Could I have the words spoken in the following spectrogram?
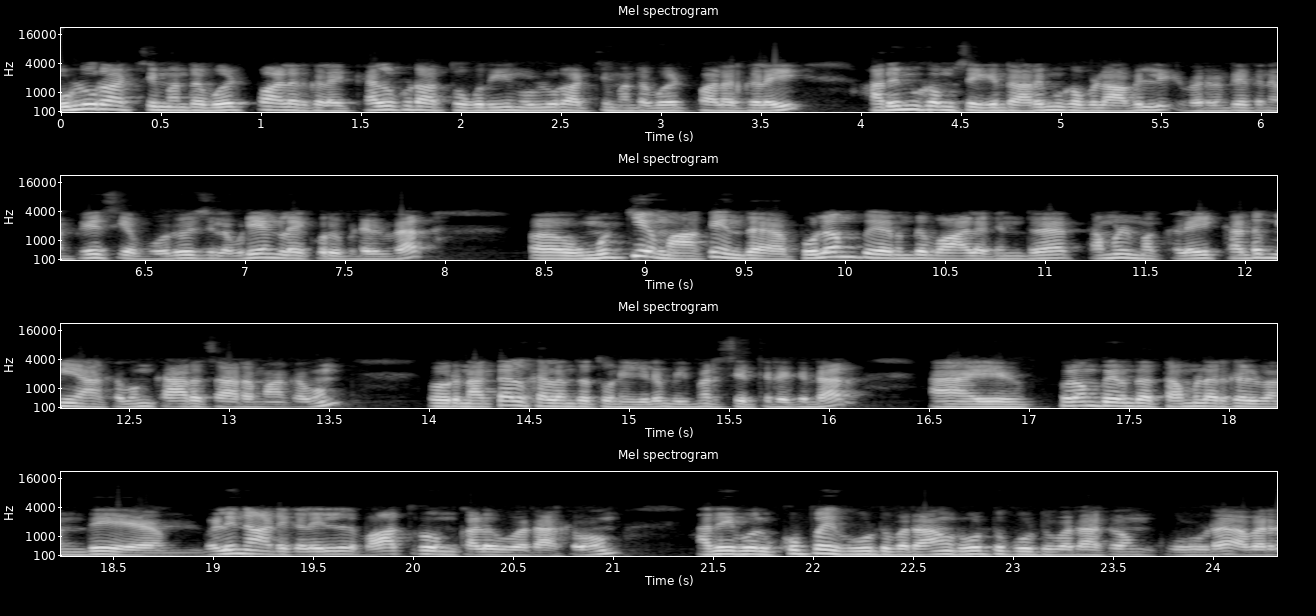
உள்ளூராட்சி மன்ற வேட்பாளர்களை கல்குடா தொகுதியின் உள்ளூராட்சி மன்ற வேட்பாளர்களை அறிமுகம் செய்கின்ற அறிமுக விழாவில் இவர் இன்றைய தினம் பேசிய போது சில விடயங்களை குறிப்பிட்டிருக்கிறார். முக்கியமாக இந்த புலம்பெயர்ந்து வாழுகின்ற தமிழ் மக்களை கடுமையாகவும் காரசாரமாகவும் ஒரு நக்கல் கலந்த துணியிலும் விமர்சித்திருக்கிறார். ஆஹ் புலம்பெயர்ந்த தமிழர்கள் வந்து வெளிநாடுகளில் பாத்ரூம் கழுவுவதாகவும் அதேபோல் குப்பை கூட்டுவதாகவும் ரோட்டு கூட்டுவதாகவும் கூட அவர்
